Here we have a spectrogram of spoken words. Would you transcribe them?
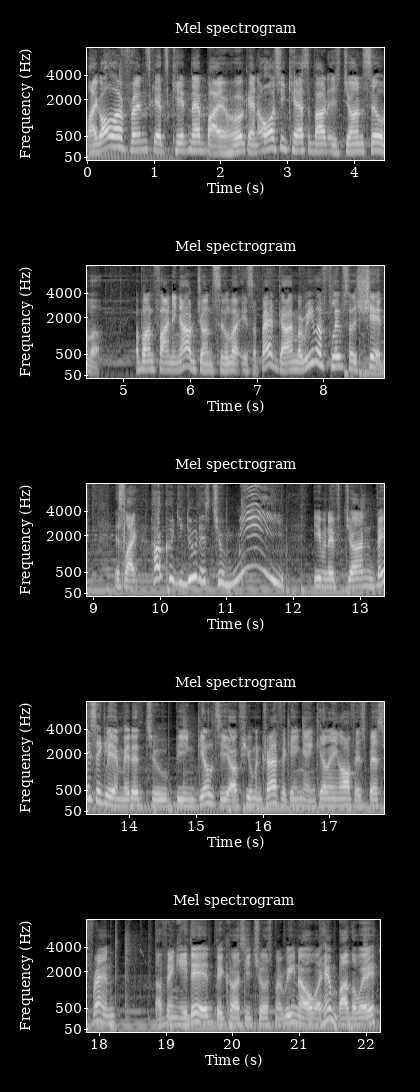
Like all her friends gets kidnapped by a hook and all she cares about is John Silver. Upon finding out John Silver is a bad guy, Marina flips her shit. It's like, how could you do this to me? Even if John basically admitted to being guilty of human trafficking and killing off his best friend, a thing he did because he chose Marina over him, by the way.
